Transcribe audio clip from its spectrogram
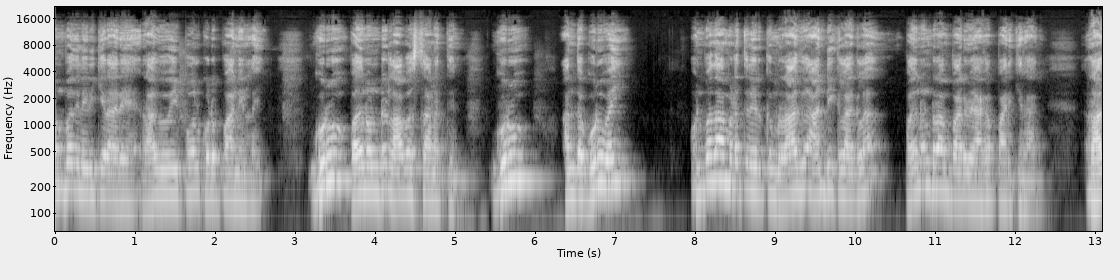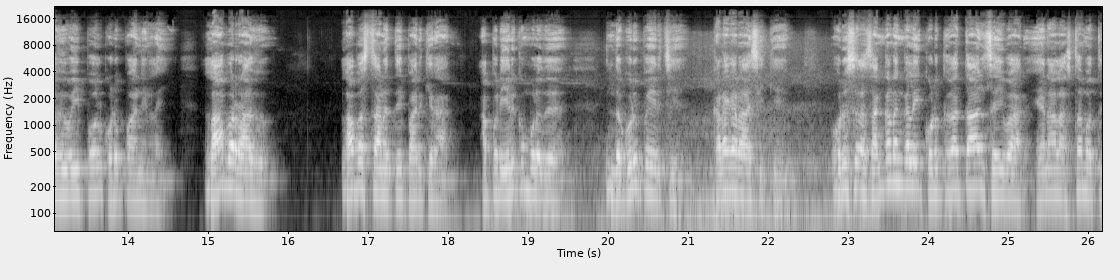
ஒன்பதில் இருக்கிறாரே ராகுவை போல் கொடுப்பான் இல்லை. குரு பதினொன்று லாபஸ்தானத்தில். குரு அந்த குருவை ஒன்பதாம் இடத்தில் இருக்கும் ராகு ஆண்டிகளாகில் பதினொன்றாம் பார்வையாக பார்க்கிறார். ராகுவை போல் கொடுப்பான் இல்லை. லாப ராகு லாபஸ்தானத்தை பார்க்கிறார். அப்படி இருக்கும் பொழுது இந்த குரு பயிற்சி கடகராசிக்கு ஒரு சில சங்கடங்களை கொடுக்கத்தான் செய்வார். ஏனால் அஸ்தமத்து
